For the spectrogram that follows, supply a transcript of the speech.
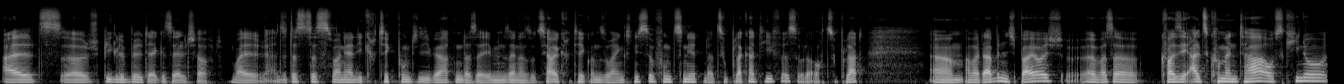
als äh, Spiegelbild der Gesellschaft. Weil, also das, das waren ja die Kritikpunkte, die wir hatten, dass er eben in seiner Sozialkritik und so eigentlich nicht so funktioniert und dazu plakativ ist oder auch zu platt. Ähm, aber da bin ich bei euch, äh, was er quasi als Kommentar aufs Kino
